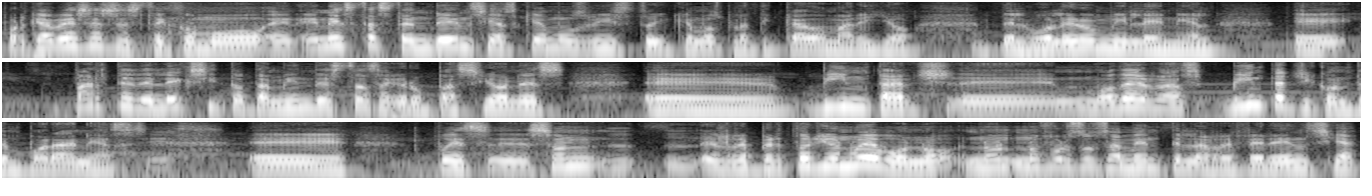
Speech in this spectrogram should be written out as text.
porque a veces este como en, en estas tendencias que hemos visto y que hemos platicado Mar y yo del bolero millennial, eh, parte del éxito también de estas agrupaciones eh, vintage, eh, modernas, vintage y contemporáneas, Así es. Pues eh, son el repertorio nuevo, ¿no? ¿no? No forzosamente la referencia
